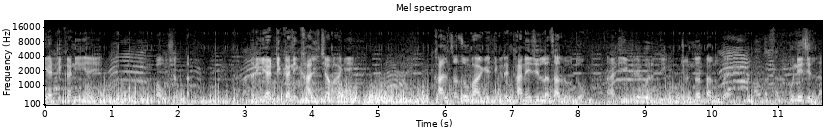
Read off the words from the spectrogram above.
या ठिकाणी आहे. तुम्ही पाहू शकता. तर या ठिकाणी खालच्या भागी खालचा जो भाग आहे तिकडे ठाणे जिल्हा चालू होतो आणि इकडे वरती जुन्नर तालुका आहे पुणे जिल्हा.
